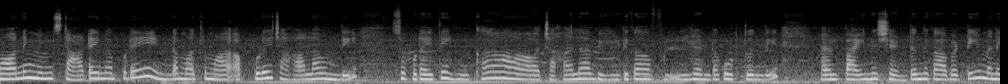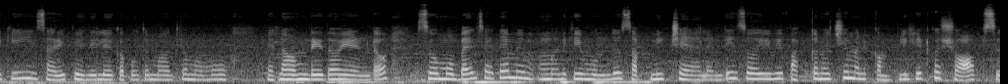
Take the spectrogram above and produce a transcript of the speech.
మార్నింగ్ మేము స్టార్ట్ అయినప్పుడే ఎండ మాత్రం అప్పుడే చాలా ఉంది. ఇప్పుడైతే ఇంకా చాలా వేడిగా ఫుల్ ఎండ కొడుతుంది. అండ్ పైన షెడ్ ఉంది కాబట్టి మనకి సరిపోయింది. లేకపోతే మాత్రం అమ్మో ఎలా ఉండేదో ఏంటో. సో మొబైల్స్ అయితే మేము మనకి ముందు సబ్మిట్ చేయాలండి. సో ఇవి పక్కన వచ్చి మనకి కంప్లీట్గా షాప్స్.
